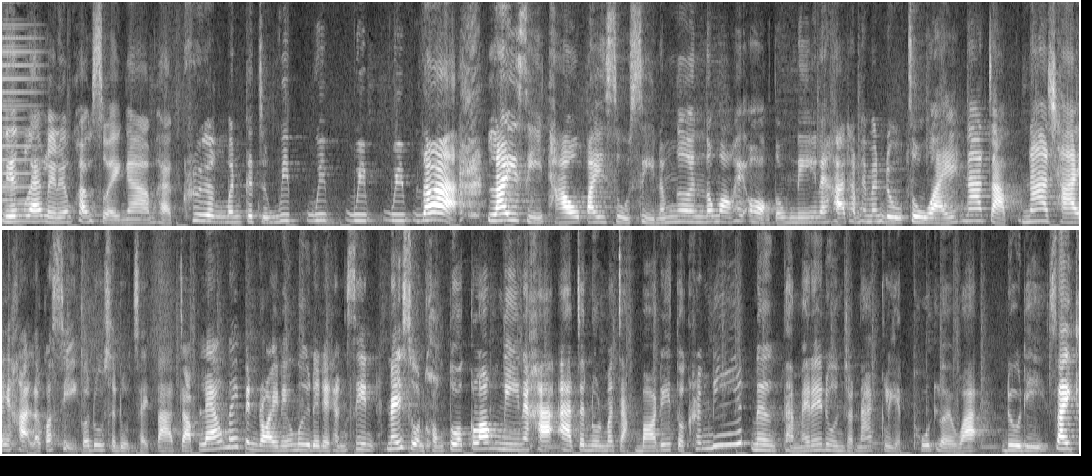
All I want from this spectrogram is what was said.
เรื่องแรกเลยเรื่องความสวยงามค่ะ เครื่องมันก็จะวิบวิบวิบวิบหน้า ไล่สีเทาไปสู่สีน้ำเงิน ต้องมองให้ออกตรงนี้นะคะทำให้มันดูสวยน่าจับน่าใช้ค่ะ แล้วก็สีก็ดูสะดุดสายตาจับแล้วไม่เป็นรอยนิ้วมือใดๆทั้งสิ้น ในส่วนของตัวกล้องนี้นะคะ อาจจะนูนมาจากบอดี้ตัวเครื่องนิดนึงแต่ไม่ได้นูนจนน่าเกลียดพูดเลยว่า ดูดีใส่เค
